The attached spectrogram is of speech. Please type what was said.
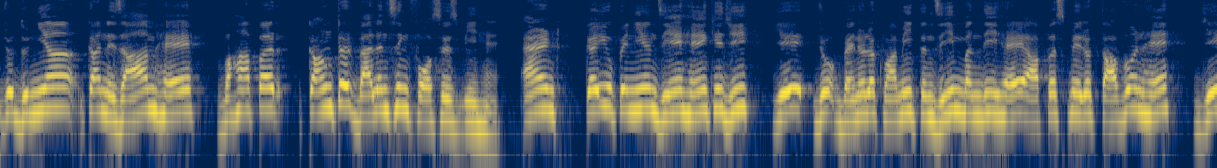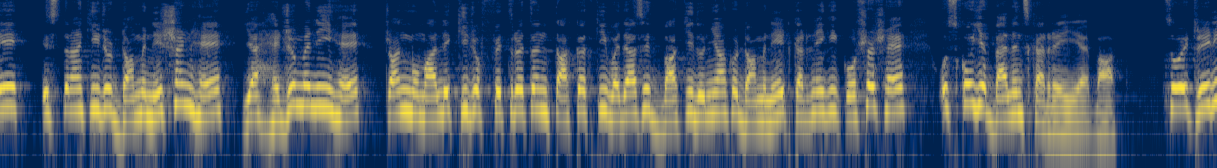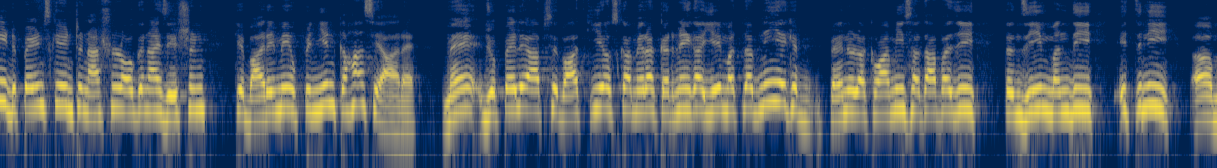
جو دنیا کا نظام ہے وہاں پر کاؤنٹر بیلنسنگ فورسز بھی ہیں اینڈ کئی اوپینینز یہ ہیں کہ جی یہ جو بین الاقوامی تنظیم بندی ہے آپس میں جو تعاون ہے یہ اس طرح کی جو ڈومینیشن ہے یا ہیجمنی ہے چند ممالک کی جو فطرتن طاقت کی وجہ سے باقی دنیا کو ڈومینیٹ کرنے کی کوشش ہے اس کو یہ بیلنس کر رہی ہے بات سو اٹ ریلی ڈپینڈس کہ انٹرنیشنل آرگنائزیشن کے بارے میں اوپینین کہاں سے آ رہا ہے میں جو پہلے آپ سے بات کی ہے اس کا میرا کرنے کا یہ مطلب نہیں ہے کہ بین الاقوامی سطح پر جی تنظیم مندی اتنی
